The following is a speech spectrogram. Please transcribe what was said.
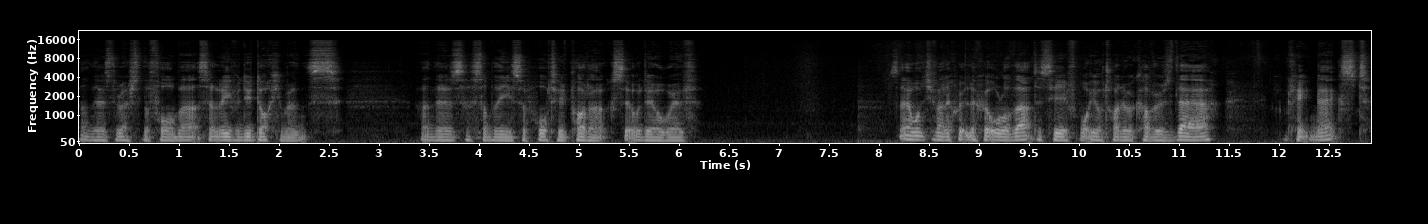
And there's the rest of the formats, it'll even do documents. And there's some of the supported products it will deal with. So once you've had a quick look at all of that to see if what you're trying to recover is there, click next.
